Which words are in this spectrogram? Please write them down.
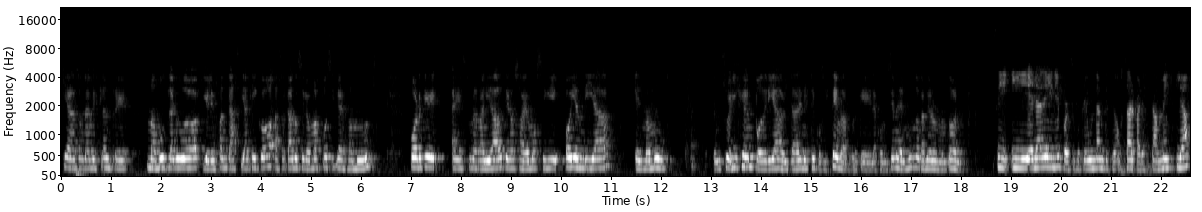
quieren hacer una mezcla entre mamut lanudo y elefante asiático, acercándose lo más posible a los mamuts, porque es una realidad que no sabemos si hoy en día el mamut en su origen podría habitar en este ecosistema, porque las condiciones del mundo cambiaron un montón. Sí, y el ADN, por si se preguntan qué se va a usar para esta mezcla,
